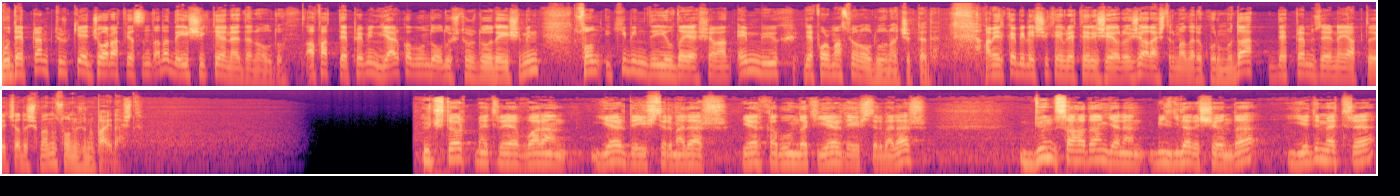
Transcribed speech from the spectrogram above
Bu deprem Türkiye coğrafyasında da değişikliğe neden oldu. AFAD depremin yer kabuğunda oluşturduğu değişimin son 2000 yılda yaşanan en büyük deformasyon olduğunu açıkladı. Amerika Birleşik Devletleri Jeoloji Araştırmaları Kurumu da deprem üzerine yaptığı çalışmanın sonucunu paylaştı. 3-4 metreye varan yer değiştirmeler, yer kabuğundaki yer değiştirmeler dün sahadan gelen bilgiler ışığında 7 metre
